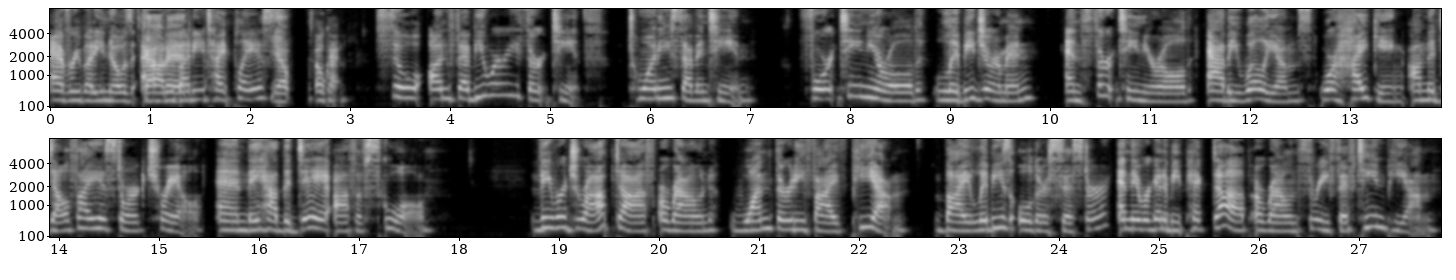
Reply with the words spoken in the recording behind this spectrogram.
everybody knows Got it. everybody type place. Yep. Okay. So on February 13th, 2017, 14 year old Libby German and 13 year old Abby Williams were hiking on the Delphi Historic Trail and they had the day off of school. They were dropped off around 1:35 p.m. by Libby's older sister and they were going to be picked up around 3:15 p.m.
